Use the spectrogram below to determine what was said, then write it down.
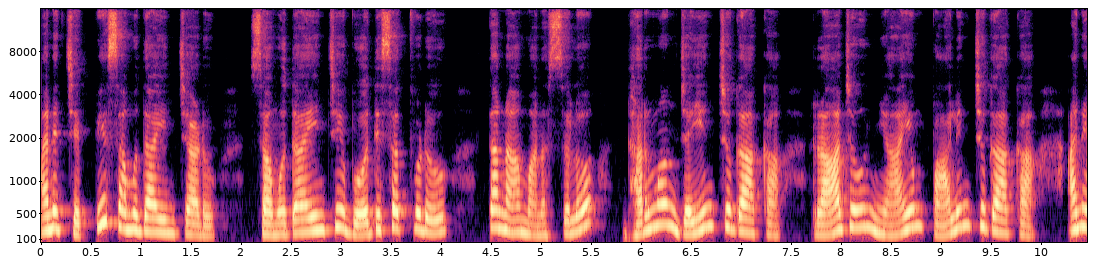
అని చెప్పి సముదాయించాడు. సముదాయించి బోధిసత్వుడు తన మనస్సులో ధర్మం జయించుగాక రాజు న్యాయం పాలించుగాక అని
